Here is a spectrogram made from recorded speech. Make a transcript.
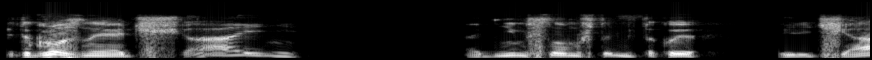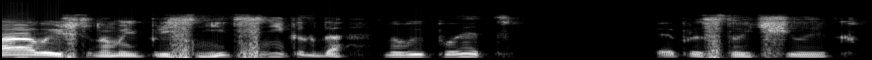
это грозное отчаяние. Одним словом, что-нибудь такое величавое, что нам и приснится никогда. Но вы поэт. Я простой человек.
